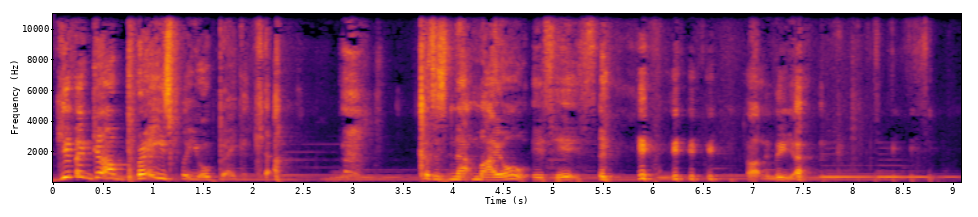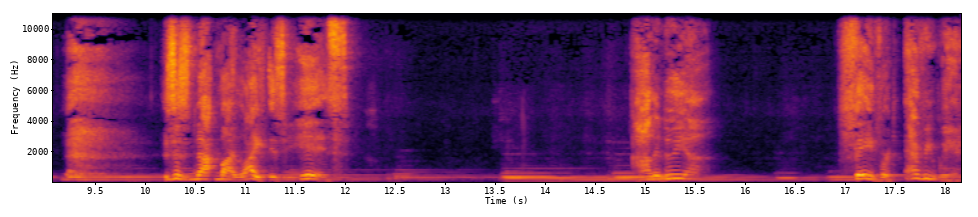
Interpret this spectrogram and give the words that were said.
Giving God praise for your bank account. Because it's not my own, it's His. Hallelujah. This is not my life, it's His. Hallelujah. Favored everywhere.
